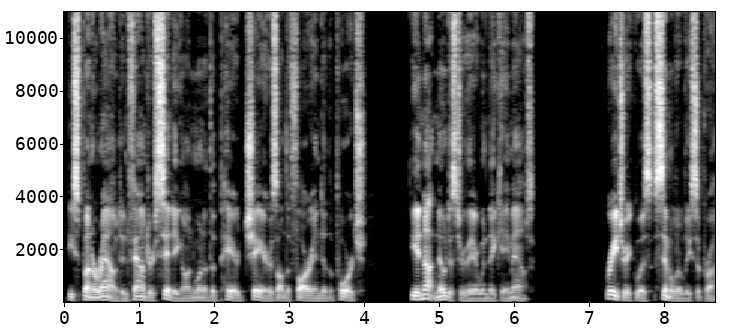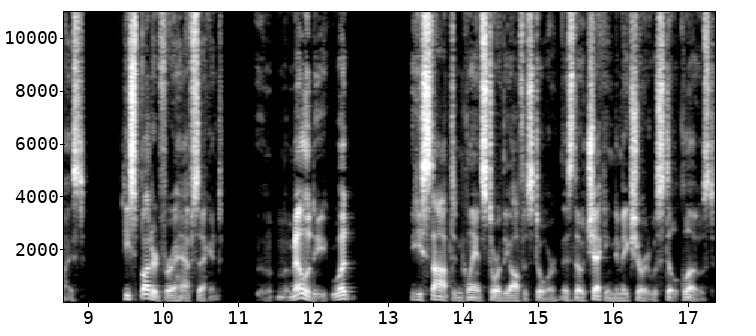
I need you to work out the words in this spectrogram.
He spun around and found her sitting on one of the paired chairs on the far end of the porch. He had not noticed her there when they came out. Radric was similarly surprised. He sputtered for a half second. Melody, what? He stopped and glanced toward the office door, as though checking to make sure it was still closed.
